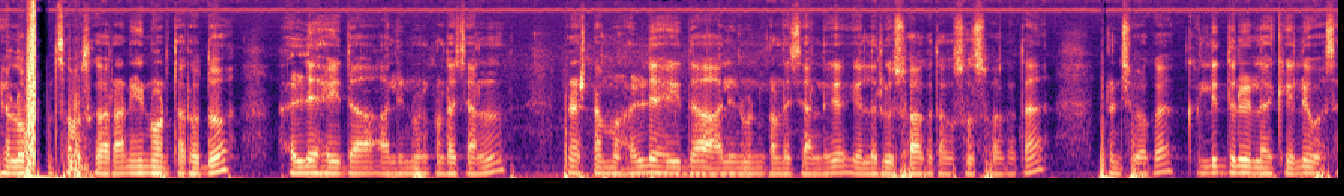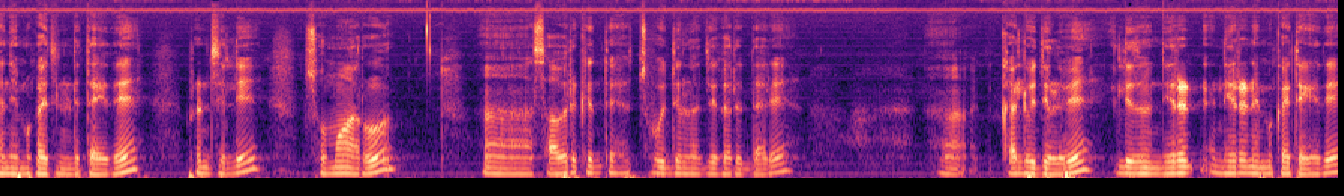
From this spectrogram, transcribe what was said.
ಹಲೋ ಫ್ರೆಂಡ್ಸ್ ನಮಸ್ಕಾರ. ನೀವು ನೋಡ್ತಾ ಇರೋದು ಹಳ್ಳಿ ಹೈದ ಹಾಲಿನ ಕನ್ನಡ ಚಾನಲ್ ಫ್ರೆಂಡ್ಸ್ ನಮ್ಮ ಹಳ್ಳಿ ಹೈದ ಹಾಲಿನ ಕನ್ನಡ ಚಾನಲ್ಗೆ ಎಲ್ಲರಿಗೂ ಸ್ವಾಗತ, ಸುಸ್ವಾಗತ. ಫ್ರೆಂಡ್ಸ್ ಇವಾಗ ಕಲ್ಲಿದ್ದಲು ಇಲಾಖೆಯಲ್ಲಿ ಹೊಸ ನೇಮಕಾತಿ ನಡೀತಾ ಇದೆ. ಫ್ರೆಂಡ್ಸ್ ಇಲ್ಲಿ ಸುಮಾರು ಸಾವಿರಕ್ಕಿಂತ ಹೆಚ್ಚು ಹುದ್ದೆ ಅಧಿಕಾರಿದ್ದಾರೆ ಖಾಲಿ ಹುದ್ದೆಗಳಿವೆ ಇಲ್ಲಿ ನೇರ ನೇರ ನೇಮಕಾತಿ ಆಗಿದೆ.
